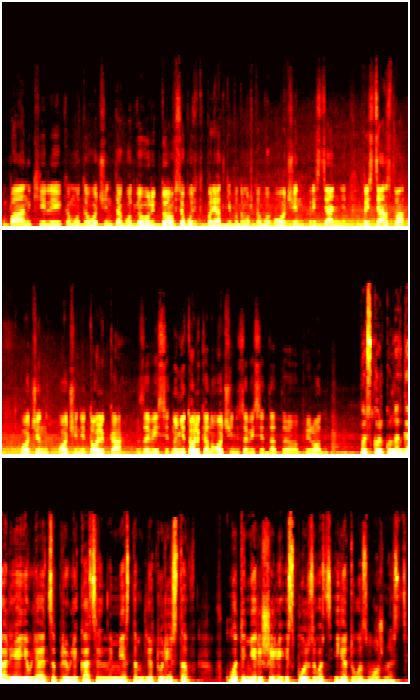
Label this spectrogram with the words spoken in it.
банки или кому-то очень так вот говорить, да, все будет в порядке, потому что мы очень, христиане, христианство очень, очень не только зависит, ну не только, но очень зависит от э, природы. Поскольку Латгалия является привлекательным местом для туристов, в Котине решили использовать и эту возможность.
